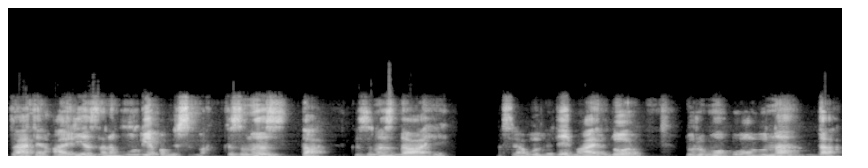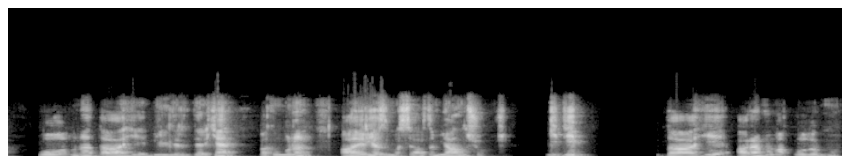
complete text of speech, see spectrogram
Zaten ayrı yazılarına vurgu yapabilirsiniz. Bakın kızınız da. Kızınız dahi. Mesela oluyor değil mi? Ayrı doğru. Durumu oğluna da. Oğluna dahi bildirdi derken bakın bunun ayrı yazılması lazım. Yanlış olmuş. Gidip dahi aramamak olur mu?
